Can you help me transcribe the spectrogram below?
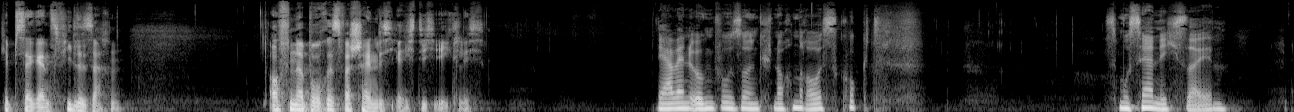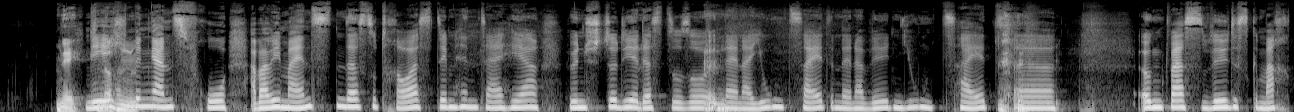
gibt's ja ganz viele Sachen. Offener Bruch ist wahrscheinlich richtig eklig. Ja, wenn irgendwo so ein Knochen rausguckt. Es muss ja nicht sein. Nee, Nee, Knochen, ich bin ganz froh. Aber wie meinst du dass du trauerst dem hinterher? Wünschst du dir, dass du so in deiner Jugendzeit, in deiner wilden Jugendzeit äh, irgendwas Wildes gemacht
